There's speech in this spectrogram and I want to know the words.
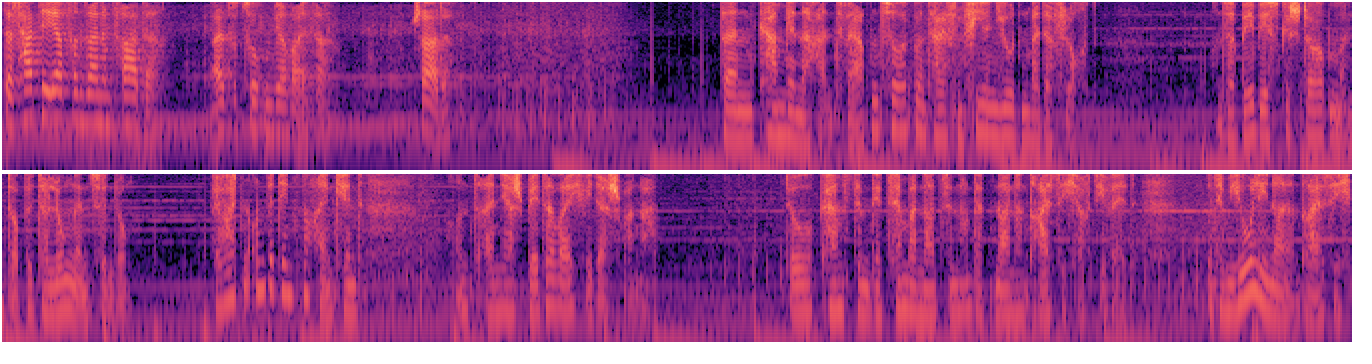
Das hatte er von seinem Vater. Also zogen wir weiter. Schade. Dann kamen wir nach Antwerpen zurück und halfen vielen Juden bei der Flucht. Unser Baby ist gestorben an doppelter Lungenentzündung. Wir wollten unbedingt noch ein Kind. Und ein Jahr später war ich wieder schwanger. Du kamst im Dezember 1939 auf die Welt. Und im Juli 1939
